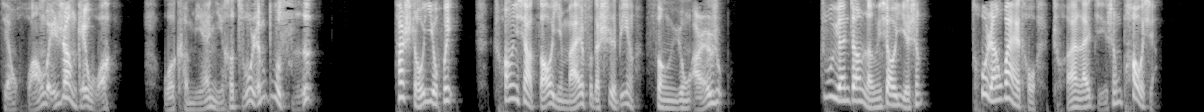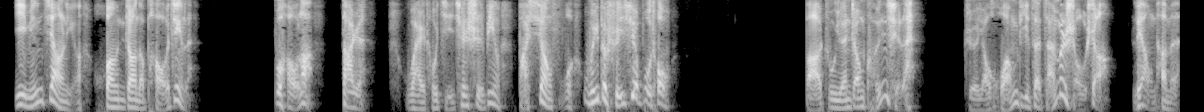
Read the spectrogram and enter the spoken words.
将皇位让给我，我可免你和族人不死。”他手一挥，窗下早已埋伏的士兵蜂拥而入。朱元璋冷笑一声，突然外头传来几声炮响。一名将领慌张的跑进来：“不好了，大人，外头几千士兵把相府围得水泄不通。把朱元璋捆起来，只要皇帝在咱们手上，谅他们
